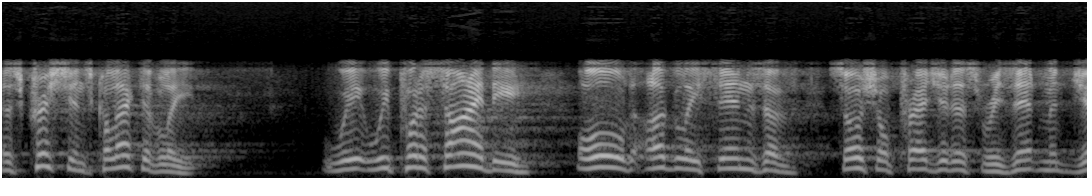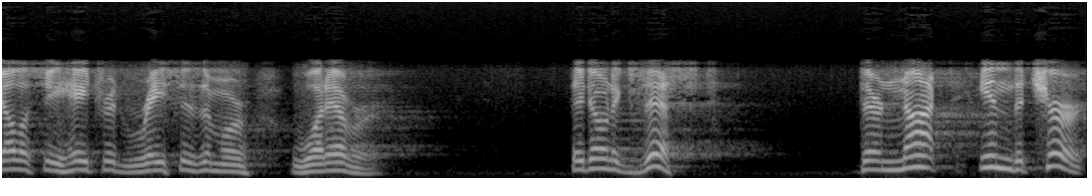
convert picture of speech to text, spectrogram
As Christians collectively, we, we put aside the old ugly sins of social prejudice, resentment, jealousy, hatred, racism, or whatever. They don't exist. They're not in the church.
